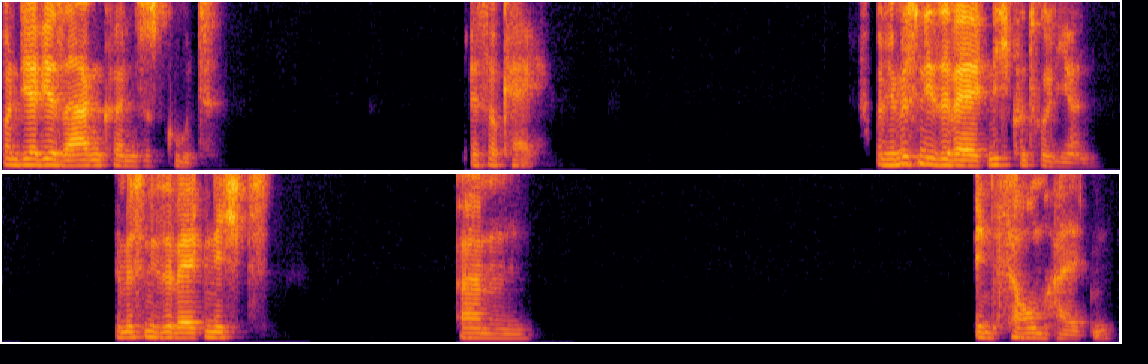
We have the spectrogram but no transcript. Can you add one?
von der wir sagen können, es ist gut. Ist okay. Und wir müssen diese Welt nicht kontrollieren. Wir müssen diese Welt nicht ähm, in Zaum halten.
